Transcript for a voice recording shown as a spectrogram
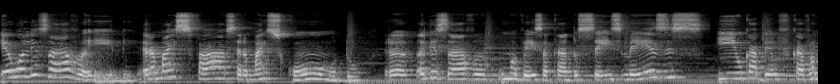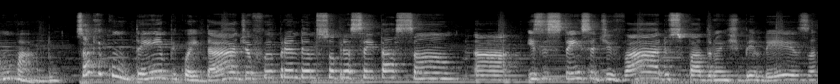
eu alisava ele. Era mais fácil, era mais cômodo. Era, alisava uma vez a cada seis meses e o cabelo ficava arrumado. Só que com o tempo e com a idade eu fui aprendendo sobre aceitação, a existência de vários padrões de beleza,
